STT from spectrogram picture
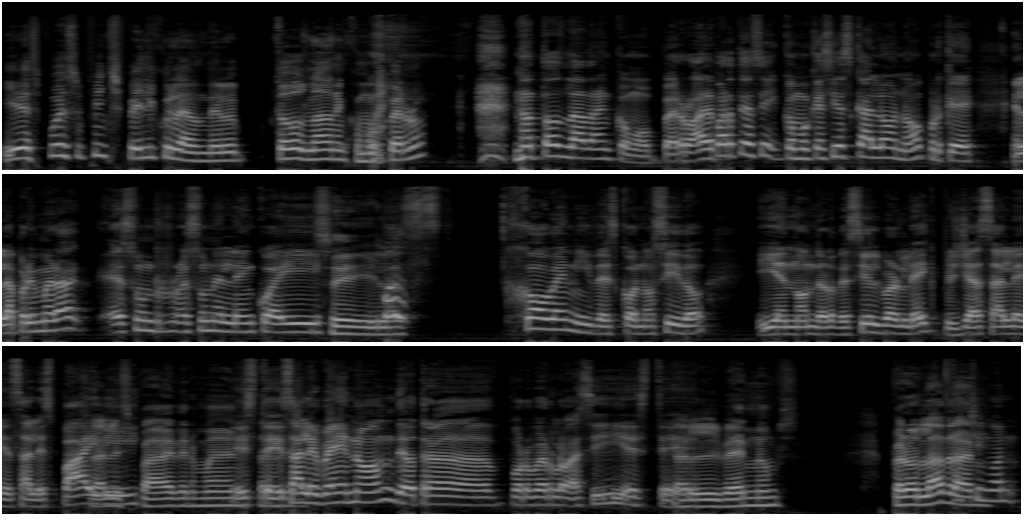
Y después su pinche película donde todos ladran como perro. No todos ladran como perro. Aparte así, como que sí escaló, ¿no? Porque en la primera es un, es un elenco ahí, Sí, la- pues, joven y desconocido. Y en Under the Silver Lake, pues ya sale, sale Spidey. sale Spider-Man, Este, sale Venom de otra, por verlo así, este. sale Venoms. Pero ladran.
